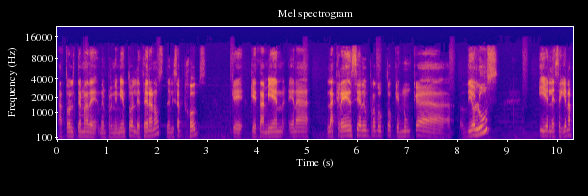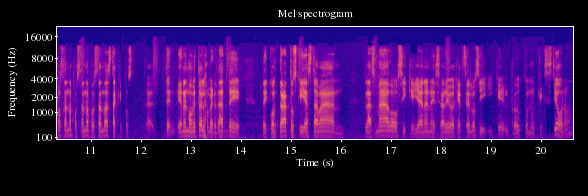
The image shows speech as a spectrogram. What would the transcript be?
a todo el tema de, de, emprendimiento, el de Theranos, de Elizabeth Holmes, que, también era la creencia de un producto que nunca dio luz y le seguían apostando, apostando, apostando hasta que pues era el momento de la verdad de, contratos que ya estaban plasmados y que ya era necesario ejercerlos y, que el producto nunca existió, ¿no?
